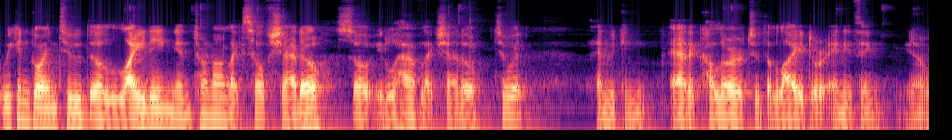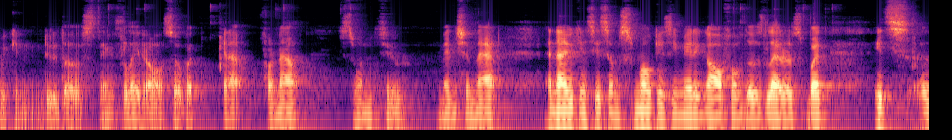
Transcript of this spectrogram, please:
We can go into the lighting and turn on like self shadow so it'll have like shadow to it. And we can add a color to the light or anything. You know we can do those things later also. But you know for now just wanted to mention that. And now you can see some smoke is emitting off of those letters. But it's uh,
